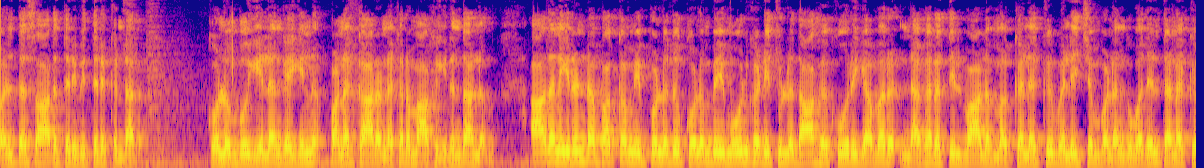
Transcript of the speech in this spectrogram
பல்தசார் தெரிவித்திருக்கின்றார். கொழும்பு இலங்கையின் பணக்கார நகரமாக இருந்தாலும் அதன் இரண்ட பக்கம் இப்பொழுது கொழும்பை மூழ்கடித்துள்ளதாக கூறிய அவர் நகரத்தில் வாழும் மக்களுக்கு வெளிச்சம் வழங்குவதில் தனக்கு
